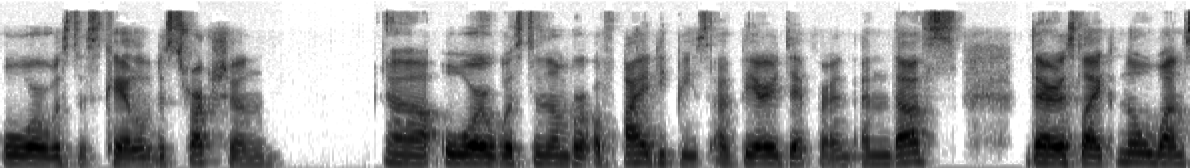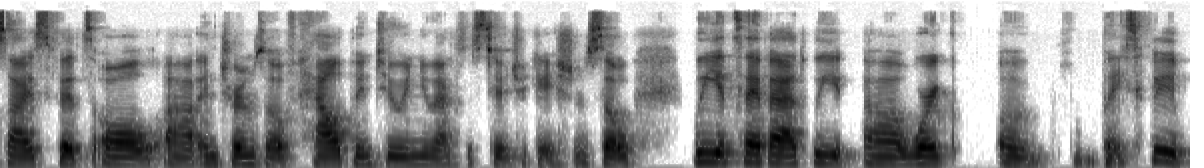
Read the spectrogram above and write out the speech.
or with the scale of destruction uh, or with the number of idps are very different and thus there is like no one size fits all uh, in terms of helping to renew access to education so we at that we uh, work uh, basically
